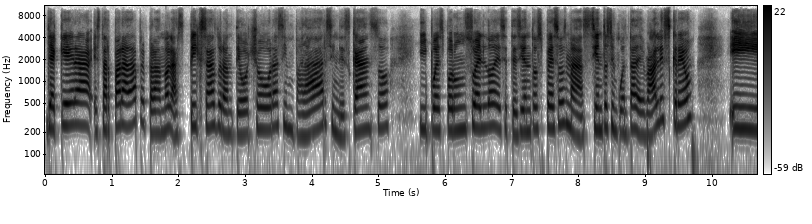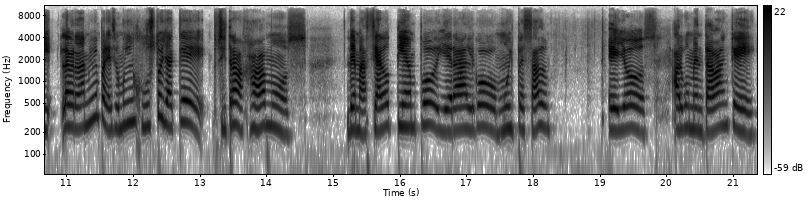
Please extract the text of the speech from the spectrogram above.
ya que era estar parada preparando las pizzas durante ocho horas sin parar, sin descanso, y pues por un sueldo de 700 pesos más 150 de vales, creo. Y la verdad a mí me pareció muy injusto, ya que sí trabajábamos demasiado tiempo y era algo muy pesado. Ellos argumentaban que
